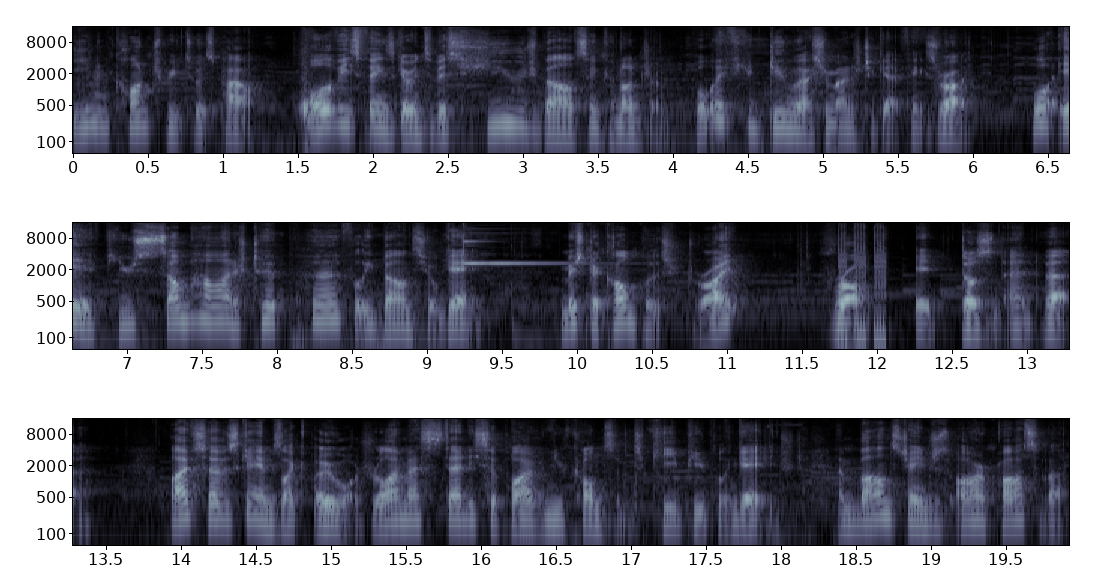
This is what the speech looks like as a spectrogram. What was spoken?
even contribute to its power. All of these things go into this huge balancing conundrum, but what if you do actually manage to get things right? What if you somehow manage to perfectly balance your game? Mission accomplished, right? Wrong, it doesn't end there. Live service games like Overwatch rely on a steady supply of new content to keep people engaged, and balance changes are a part of that.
